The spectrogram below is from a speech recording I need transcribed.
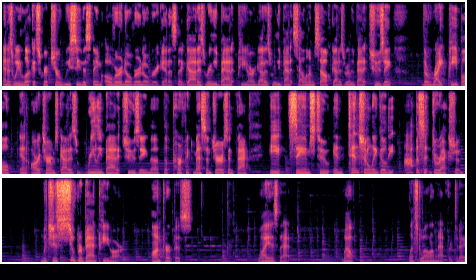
And as we look at scripture, we see this theme over and over and over again is that God is really bad at PR. God is really bad at selling himself. God is really bad at choosing the right people in our terms. God is really bad at choosing the, the perfect messengers. In fact, he seems to intentionally go the opposite direction which is super bad PR on purpose. Why is that? Well, let's dwell on that for today.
